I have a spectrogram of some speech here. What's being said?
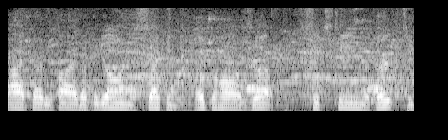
Five thirty-five left to go in the second. Oktaha is up 16 to 13.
